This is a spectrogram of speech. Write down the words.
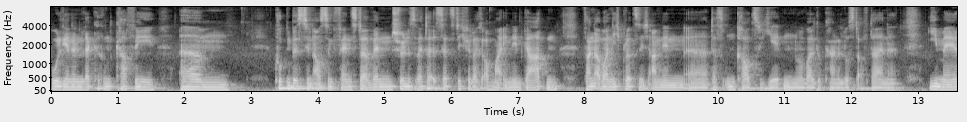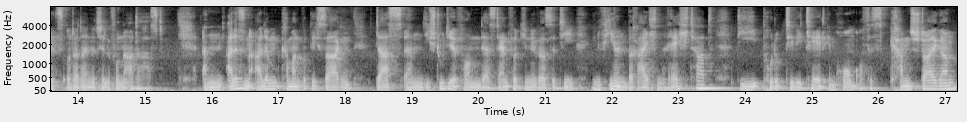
hol dir einen leckeren Kaffee, ähm, guck ein bisschen aus dem Fenster. Wenn schönes Wetter ist, setz dich vielleicht auch mal in den Garten. Fang aber nicht plötzlich an, den, äh, das Unkraut zu jäten, nur weil du keine Lust auf deine E-Mails oder deine Telefonate hast. Ähm, alles in allem kann man wirklich sagen, dass ähm, die Studie von der Stanford University in vielen Bereichen recht hat. Die Produktivität im Homeoffice kann steigern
